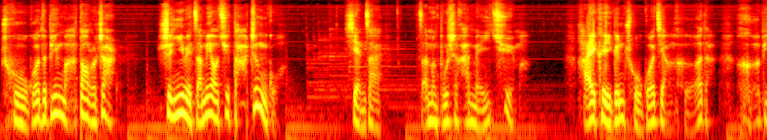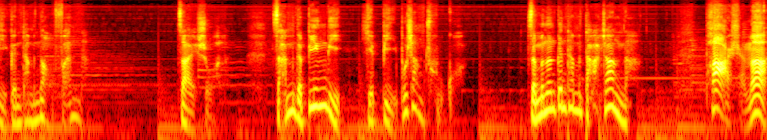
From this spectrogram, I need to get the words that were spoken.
楚国的兵马到了这儿，是因为咱们要去打郑国。现在咱们不是还没去吗？还可以跟楚国讲和的，何必跟他们闹翻呢？再说了，咱们的兵力也比不上楚国，怎么能跟他们打仗呢？怕什么？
